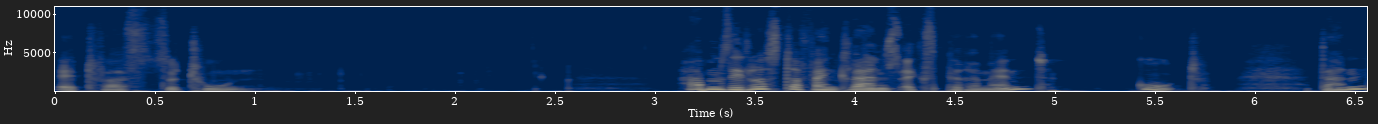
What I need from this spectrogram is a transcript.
etwas zu tun. Haben Sie Lust auf ein kleines Experiment? Gut. Dann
